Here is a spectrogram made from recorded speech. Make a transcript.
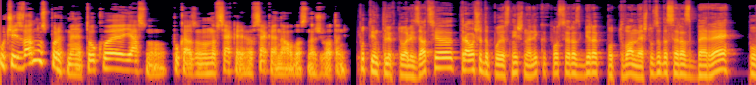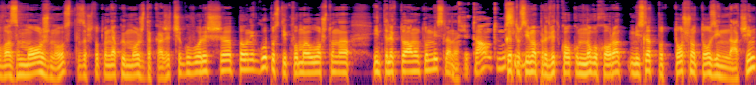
очеизвадно според мен, толкова е ясно показано навсякъде, във всяка една област на живота ни. Под интелектуализация трябваше да поясниш нали, какво се разбира под това нещо, за да се разбере по възможност, защото някой може да каже, че говориш пълни глупости. Какво ме е лошо на интелектуалното мислене? Интелектуалното мислене. Като си има предвид колко много хора мислят по точно този начин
